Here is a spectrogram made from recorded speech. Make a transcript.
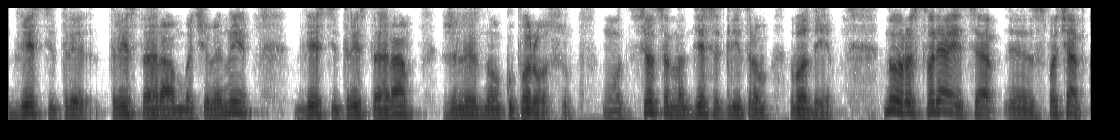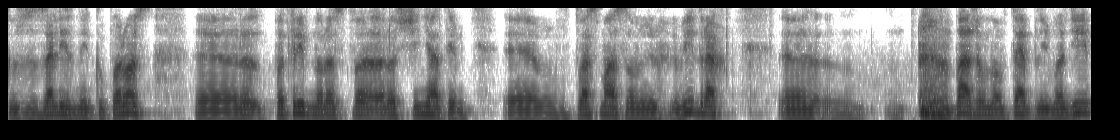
200-300 грам мочевини, 200-300 грам железного купоросу. От. Все це на 10 літрів води. Ну, розтворяється е, спочатку залізний купорос. е, Потрібно розчиняти в пластмасових відрах, бажано в теплій воді,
